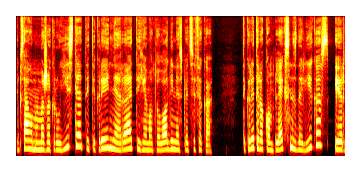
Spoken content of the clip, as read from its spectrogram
kaip sakoma, maža kraujystė, tai tikrai nėra tik hematologinė specifika. Tikrai tai yra kompleksinis dalykas ir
